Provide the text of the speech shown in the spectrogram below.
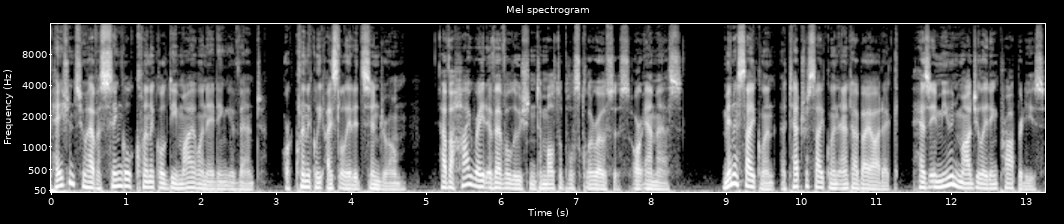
Patients who have a single clinical demyelinating event, or clinically isolated syndrome, have a high rate of evolution to multiple sclerosis, or MS. Minocycline, a tetracycline antibiotic, has immune modulating properties,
